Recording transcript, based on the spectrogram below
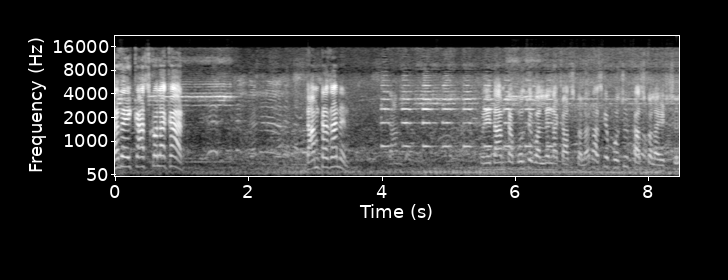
দাদা, এই কাঁচকলা কার? দামটা জানেন? উনি দামটা বলতে পারলেন না কাঁচকলার। আজকে প্রচুর কাঁচকলা এসছে।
